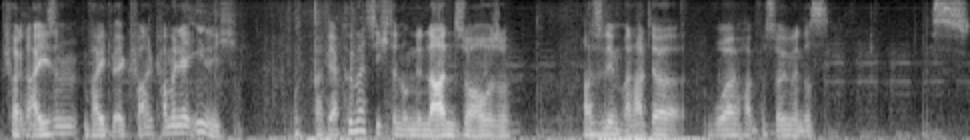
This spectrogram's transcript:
Verreisen, weit wegfahren kann man ja eh nicht. Aber wer kümmert sich dann um den Laden zu Hause? Außerdem, man hat ja, woher hat, was soll man das, das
